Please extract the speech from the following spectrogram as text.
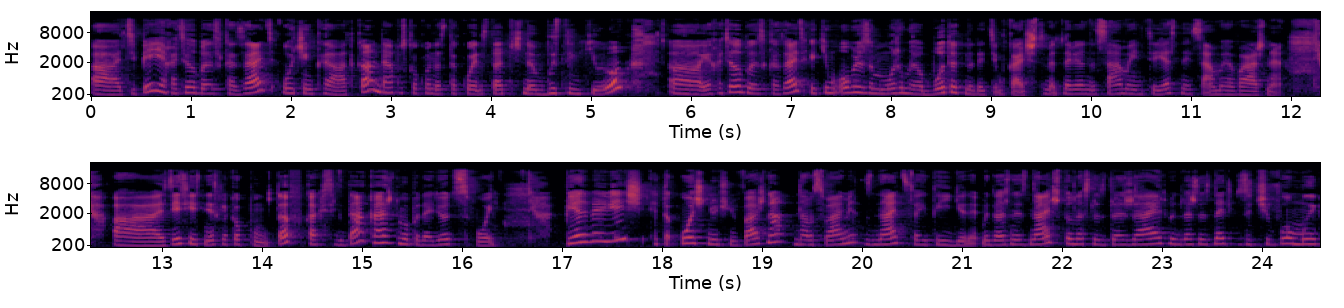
А, теперь я хотела бы рассказать очень кратко, да, поскольку у нас такой достаточно быстренький урок, а, я хотела бы рассказать, каким образом мы можем работать над этим качеством. Это, наверное, самое интересное и самое важное. А, здесь есть несколько пунктов. Как всегда, каждому подойдет свой. Первая вещь, это очень-очень важно нам с вами знать свои триггеры. Мы должны знать, что нас раздражает, мы должны знать, из-за чего мы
